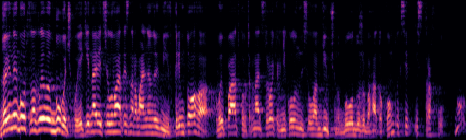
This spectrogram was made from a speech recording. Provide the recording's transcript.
До війни був цнотливий бубочку, який навіть цілуватись нормально не вмів. Крім того, випадку в 13 років ніколи не цілував дівчину. Було дуже багато комплексів і страху. Ну,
